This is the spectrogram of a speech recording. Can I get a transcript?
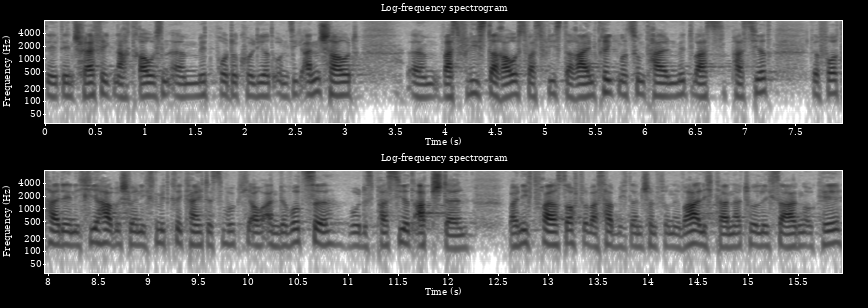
de, den Traffic nach draußen ähm, mitprotokolliert und sich anschaut, ähm, was fließt da raus, was fließt da rein, kriegt man zum Teil mit, was passiert. Der Vorteil, den ich hier habe, ist, wenn ich es mitkriege, kann ich das wirklich auch an der Wurzel, wo das passiert, abstellen. Bei nicht freier Software, was habe ich dann schon für eine Wahl? Ich kann natürlich sagen, okay,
